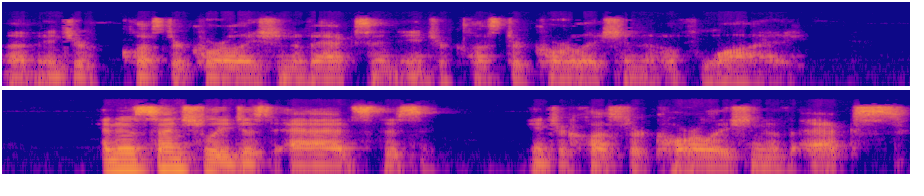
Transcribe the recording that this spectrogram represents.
of intercluster correlation of X and intercluster correlation of Y and essentially just adds this intercluster correlation of X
